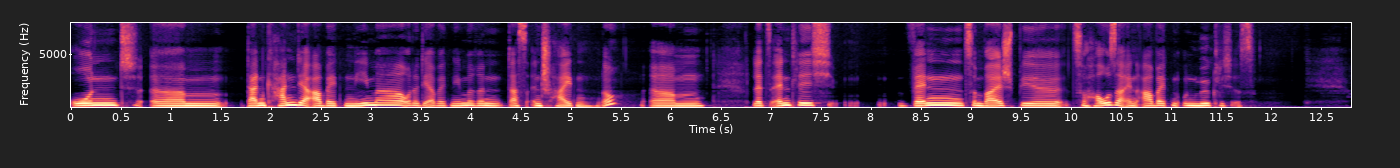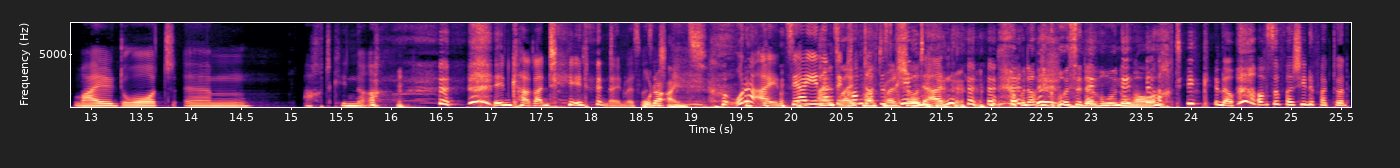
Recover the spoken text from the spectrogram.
Und ähm, dann kann der Arbeitnehmer oder die Arbeitnehmerin das entscheiden. Ne? Ähm, letztendlich, wenn zum Beispiel zu Hause ein Arbeiten unmöglich ist, weil dort ähm, acht Kinder in Quarantäne. Nein, weiß was Oder nicht. eins. Oder eins, ja, je nachdem, kommt auf das Kind schon. an. Und auch die Größe der Wohnung auch. Die, genau, auf so verschiedene Faktoren.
